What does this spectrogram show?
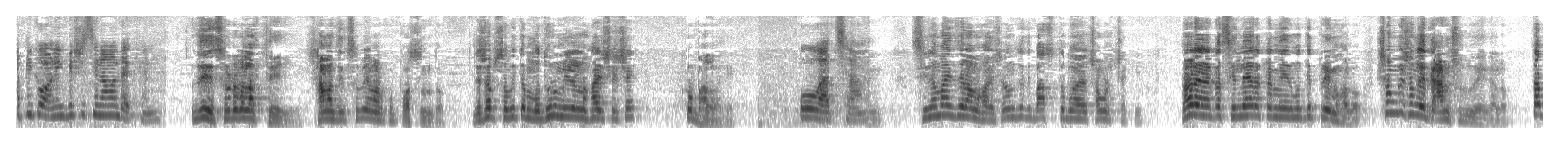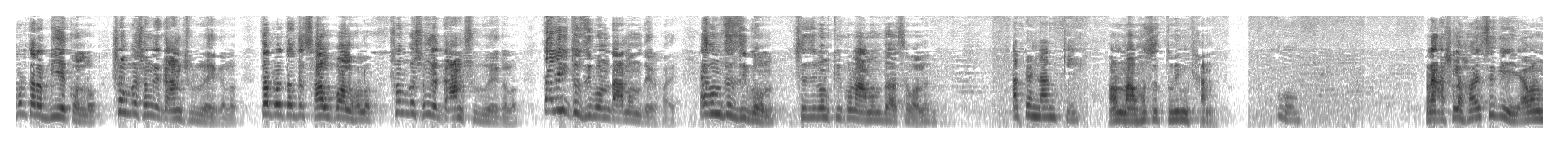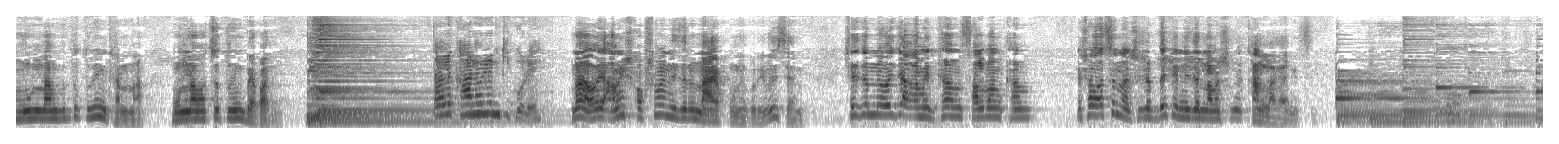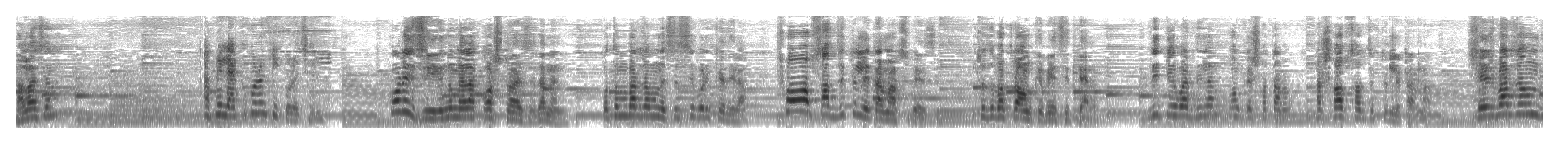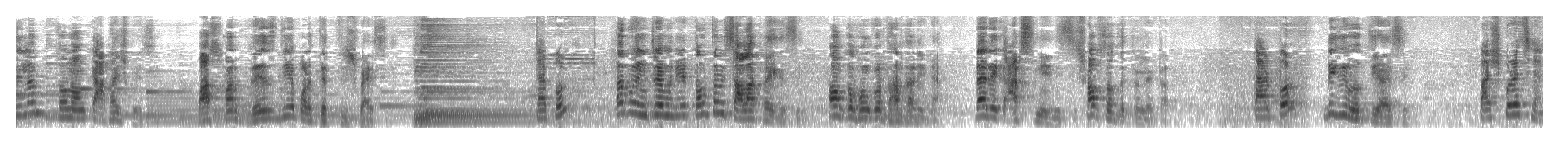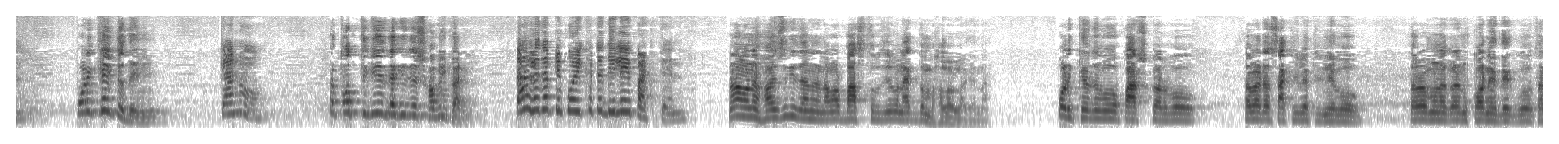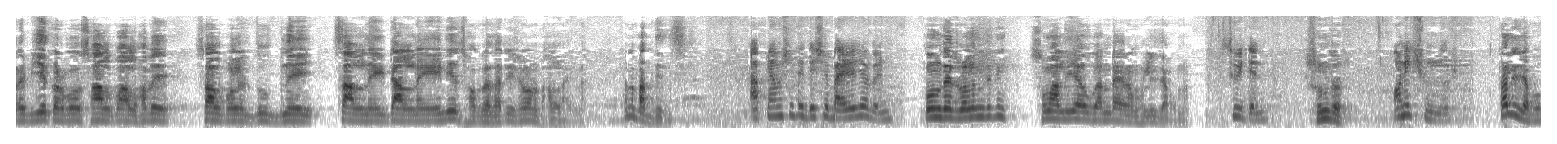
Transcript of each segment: আপনি কি অনেক বেশি সিনেমা দেখেন? জি ছোটবেলাতেই সামাজিক ছবি আমার খুব পছন্দ। যেসব ছবিতে মধুর মিলন হয় শেষে খুব ভালো লাগে। ও আচ্ছা। সিনেমায় যেরকম হয় সেরকম যদি বাস্তব হয় সমস্যা কি? ধরেন একটা ছেলে আর একটা মেয়ের মধ্যে প্রেম হলো সঙ্গে সঙ্গে গান শুরু হয়ে গেল। তারপর তারা বিয়ে করল সঙ্গে সঙ্গে গান শুরু হয়ে গেল। তারপর তাদের সাল পাল হলো সঙ্গে সঙ্গে গান শুরু হয়ে গেল। তাহলেই তো জীবনটা আনন্দের হয়। এখন যে জীবন সে জীবন কি কোনো আনন্দ আছে বলেন? আপনার নাম কি? আমার নাম হচ্ছে তুহিন খান। ও। মানে আসলে হয়েছে কি আমার মূল নাম কিন্তু তুহিন খান না। মূল নাম হচ্ছে তুহিন ব্যাপারী। তাহলে খান হলেন কি করে? না ওই আমি সবসময় নিজের নায়ক মনে করি বুঝছেন? সেই জন্য ওই যে আমির খান সালমান খান এসব আছে না সেসব দেখে নিজের নামের সঙ্গে খান লাগাই নিছি। ভালো আছেন আপনি লেখাপড়া কি করেছেন? করেছি কিন্তু মেলা কষ্ট হয়েছে জানেন? প্রথমবার যখন এসএসসি পরীক্ষা দিলাম সব সাবজেক্টে লেটার মার্কস পেয়েছি। শুধুমাত্র অঙ্কে পেয়েছি তেরো। দ্বিতীয়বার দিলাম অঙ্কে সতেরো আর সব সাবজেক্টে লেটার মার্ক শেষবার যখন দিলাম তখন অঙ্কে আঠাইশ পেয়েছি। পাঁচ মার্ক গ্রেস দিয়ে পরে তেত্রিশ পেয়েছি তারপর? তারপর ইন্টারমিডিয়েট তখন তো আমি চালাক হয়ে গেছি। অঙ্ক ফঙ্কর ধার ধারি না। ডাইরেক্ট আর্টস নিয়ে নিছি সব সাবজেক্টে লেটার তারপর? ডিগ্রি ভর্তি হয়েছে। পাশ করেছেন? পরীক্ষাই তো দেয়নি কেন? প্রত্যেকে দেখি যে সবই পারি। তাহলে তো আপনি পরীক্ষাটা দিলেই পারতেন। না মানে হয়েছে কি জানেন আমার বাস্তব জীবন একদম ভালো লাগে না। পরীক্ষা দেবো পাশ করব তারপর একটা চাকরি বাকরি নেব। তারপর মনে করেন কনে দেখব তারে বিয়ে করব সাল পাল হবে সাল পালের দুধ নেই চাল নেই ডাল নেই এই নিয়ে ঝগড়াঝাটি এসব আমার ভালো লাগে না। মানে বাদ দিয়ে দিচ্ছি? আপনি আমার সাথে দেশের বাইরে যাবেন? কোন দেশ বলেন দিদি? সোমালিয়া উগান্ডা এরম হলেই যাব না। সুইডেন। সুন্দর? অনেক সুন্দর। তাহলে যাব।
